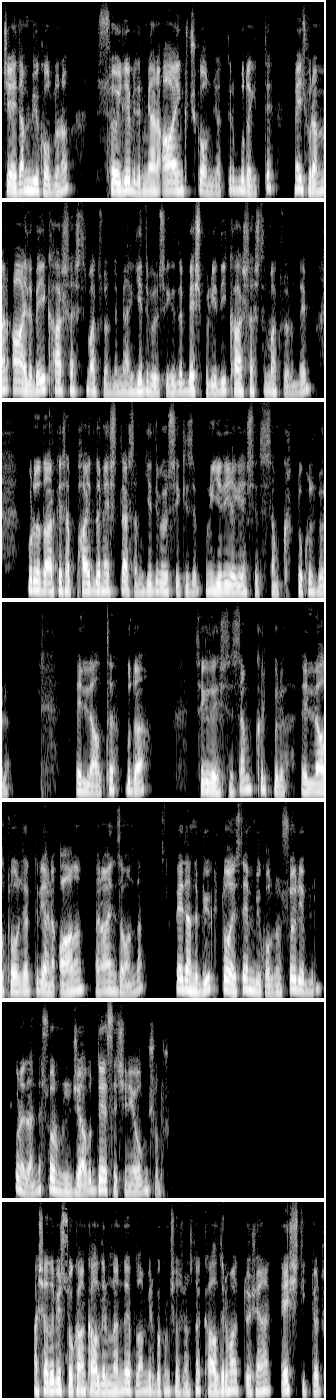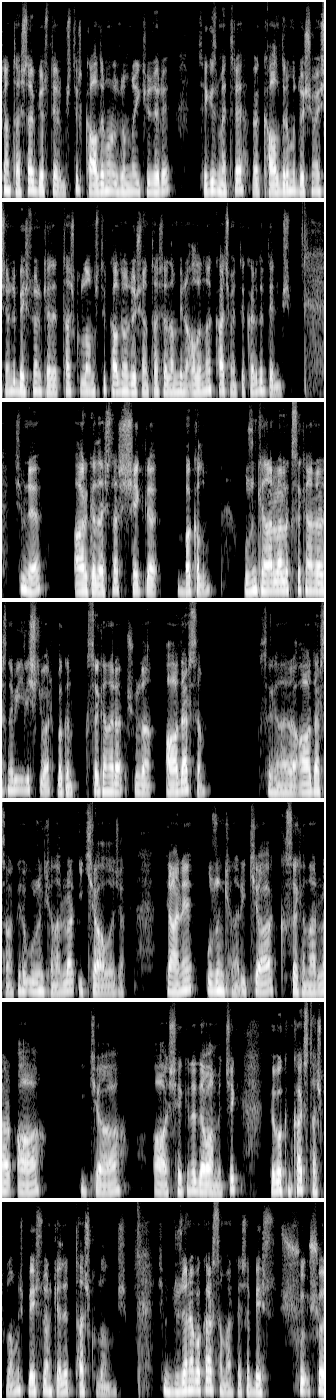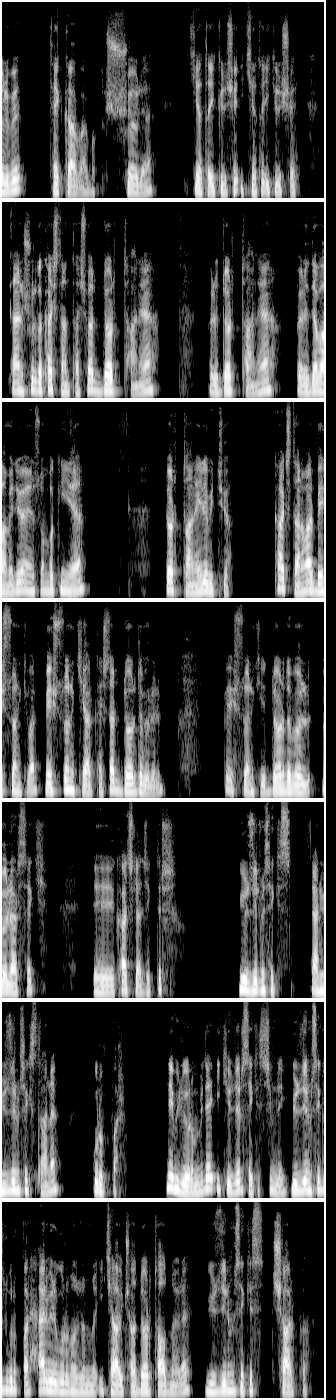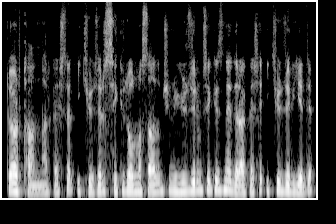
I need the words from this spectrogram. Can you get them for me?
C'den büyük olduğunu söyleyebilirim. Yani A en küçük olmayacaktır. Bu da gitti. Mecburen ben A ile B'yi karşılaştırmak zorundayım. Yani 7 bölü 8 ile 5 bölü 7'yi karşılaştırmak zorundayım. Burada da arkadaşlar paydalarını eşitlersem 7 bölü 8'i bunu 7 ile genişletirsem 49 bölü 56. Bu da 8 ile eşitletsem 40 bölü 56 olacaktır. Yani A'nın ben aynı zamanda B'den de büyük. Dolayısıyla en büyük olduğunu söyleyebilirim. Bu nedenle sorumuzun cevabı D seçeneği olmuş olur. Aşağıda bir sokağın kaldırımlarında yapılan bir bakım çalışmasında kaldırıma döşenen eş dikdörtgen taşlar gösterilmiştir. Kaldırımın uzunluğu 2 üzeri 8 metre ve kaldırımı döşeme işleminde 512 adet taş kullanılmıştır. Kaldırıma döşenen taşlardan birinin alanı kaç metrekaredir denilmiş. Şimdi arkadaşlar şekle bakalım. Uzun kenarlarla kısa kenarlar arasında bir ilişki var. Bakın kısa kenara şuradan A dersem kısa kenara A dersem arkadaşlar uzun kenarlar 2A olacak. Yani uzun kenar 2A, kısa kenarlar A, 2A, A şeklinde devam edecek. Ve bakın kaç taş kullanmış? 512 adet taş kullanılmış. Şimdi düzene bakarsam arkadaşlar 5, şu şöyle bir tekrar var. Bakın şöyle 2 yata 2 düşey, 2 yata 2 düşey. Yani şurada kaç tane taş var? 4 tane. Böyle 4 tane. Böyle devam ediyor. En son bakın yine 4 tane ile bitiyor. Kaç tane var? 512 var. 512'yi arkadaşlar 4'e bölelim. 512'yi 4'e böl bölersek e, kaç gelecektir? 128. Yani 128 tane grup var. Ne biliyorum bir de 2 üzeri 8. Şimdi 128 grup var. Her bir grubun uzunluğu 2A, 3A, 4A olduğuna göre 128 çarpı 4A'nın arkadaşlar 2 üzeri 8 olması lazım. Şimdi 128 nedir arkadaşlar? 2 üzeri 7.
